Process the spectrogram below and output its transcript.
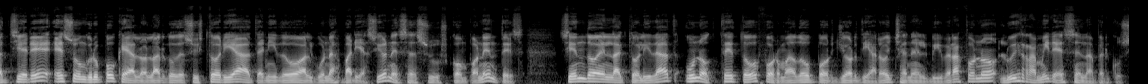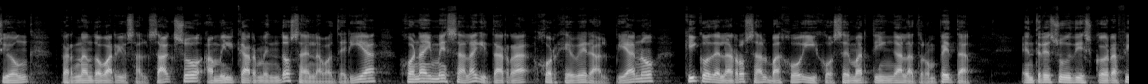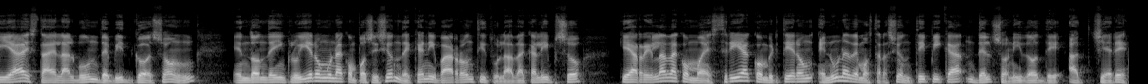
Adjeré es un grupo que a lo largo de su historia ha tenido algunas variaciones en sus componentes, siendo en la actualidad un octeto formado por Jordi Arocha en el vibráfono, Luis Ramírez en la percusión, Fernando Barrios al saxo, Amílcar Mendoza en la batería, Jonay Mesa a la guitarra, Jorge Vera al piano, Kiko de la Rosa al bajo y José Martín a la trompeta. Entre su discografía está el álbum The Beat Goes On, en donde incluyeron una composición de Kenny Barron titulada Calypso, que arreglada con maestría convirtieron en una demostración típica del sonido de Adjeré.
